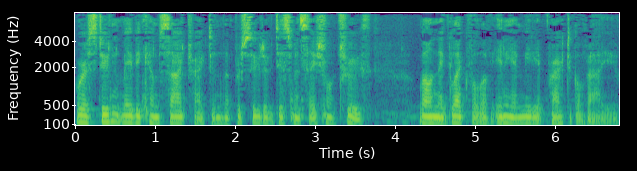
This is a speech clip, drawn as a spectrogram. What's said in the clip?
where a student may become sidetracked in the pursuit of dispensational truth while neglectful of any immediate practical value.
